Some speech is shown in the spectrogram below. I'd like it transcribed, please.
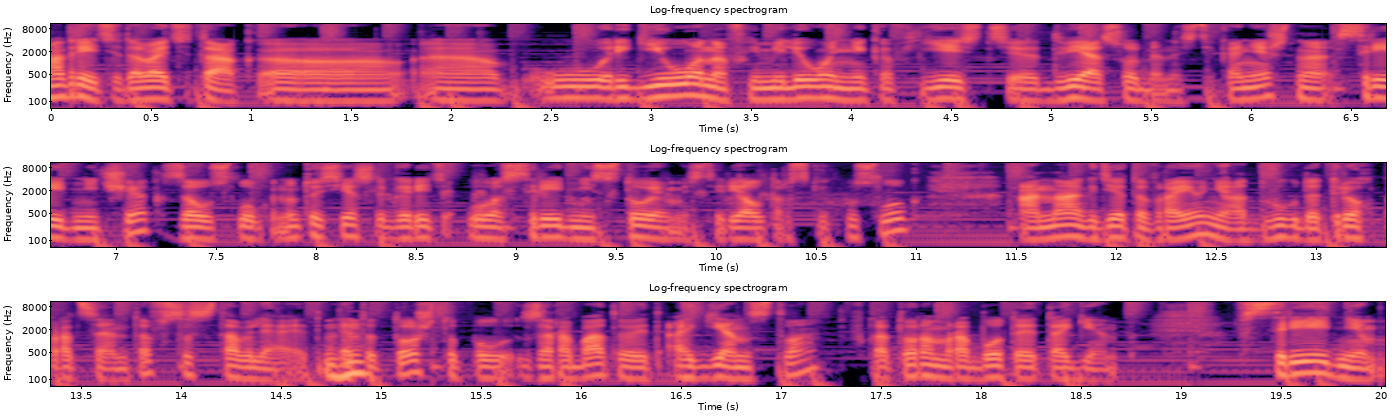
смотрите, давайте так. Э, э, у регионов и миллионников есть две особенности. Конечно, средний чек за услугу. Ну, то есть, если говорить о средней стоимости риэлторских услуг, она где-то в районе от 2 до 3 процентов составляет. Угу. Это то, что зарабатывает агентство, в котором работает агент. В среднем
